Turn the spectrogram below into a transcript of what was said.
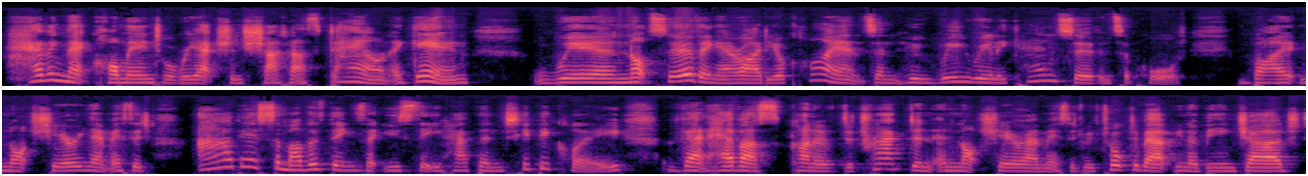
having that comment or reaction shut us down, again, we're not serving our ideal clients and who we really can serve and support by not sharing that message. Are there some other things that you see happen typically that have us kind of detract and, and not share our message? We've talked about, you know, being judged,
